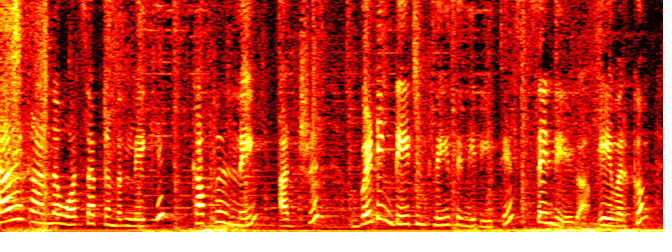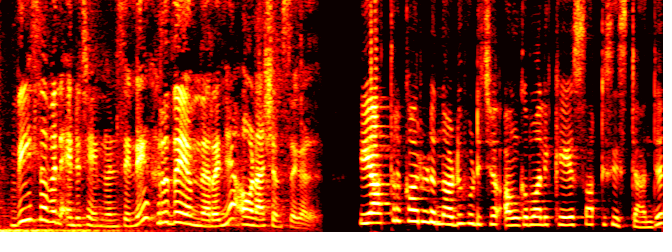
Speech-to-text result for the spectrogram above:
താഴെ കാണുന്ന വാട്സാപ്പ് നമ്പറിലേക്ക് couple name address wedding date and place എന്നീ ഡീറ്റെയിൽസ് സെൻഡ് ചെയ്യുക. ഏവർക്കും വി സെവൻ എന്റർടൈൻമെന്റ്സിന്റെ ഹൃദയം നിറഞ്ഞ ഓണാശംസകൾ. യാത്രക്കാരുടെ നടുപിടിച്ച് Angamaly K S R T C stand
